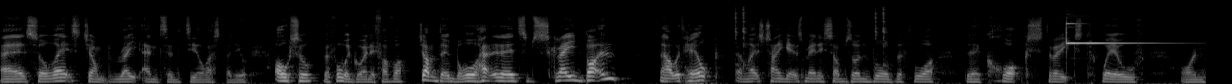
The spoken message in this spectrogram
Uh, so let's jump right into the tier list video. Also, before we go any further, jump down below, hit the red subscribe button. That would help, and let's try and get as many subs on board before the clock strikes 12 on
